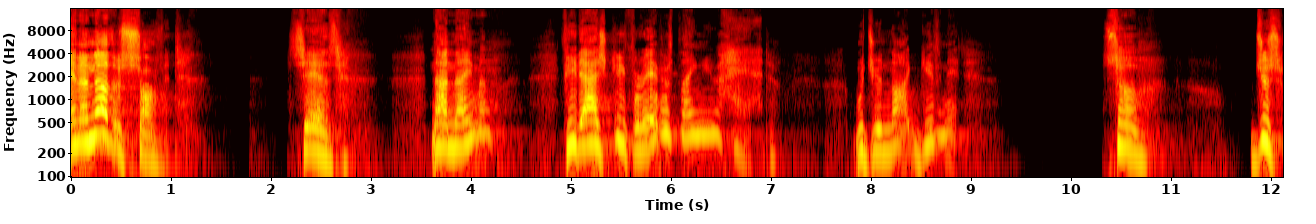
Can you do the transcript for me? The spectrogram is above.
and another servant says, Now, Naaman, if he'd asked you for everything you had, would you not given it? So, just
